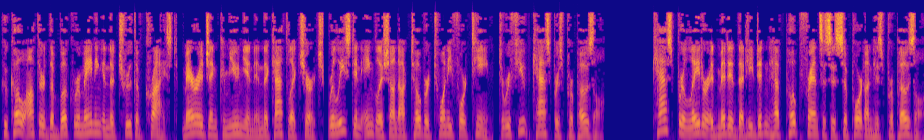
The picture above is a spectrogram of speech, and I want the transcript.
who co-authored the book Remaining in the Truth of Christ, Marriage and Communion in the Catholic Church, released in English on October 2014, to refute Kasper's proposal. Kasper later admitted that he didn't have Pope Francis's support on his proposal.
